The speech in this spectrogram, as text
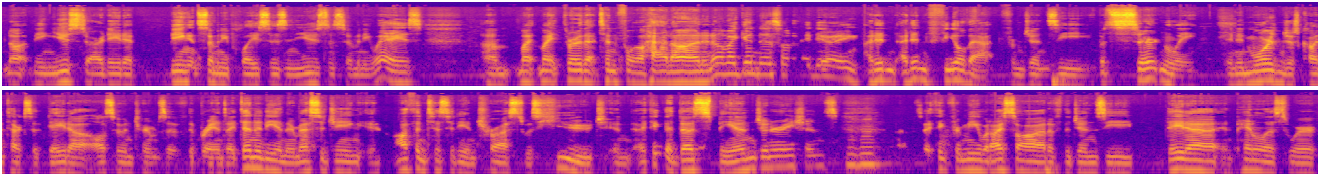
not being used to our data being in so many places and used in so many ways, um, might might throw that tinfoil hat on and oh my goodness, what are they doing? I didn't I didn't feel that from Gen Z, but certainly and in more than just context of data, also in terms of the brand's identity and their messaging, authenticity and trust was huge, and I think that does span generations. Mm-hmm. So I think for me, what I saw out of the Gen Z data and panelists were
